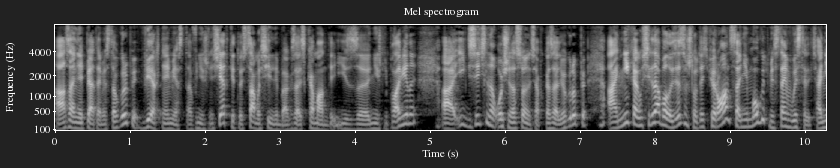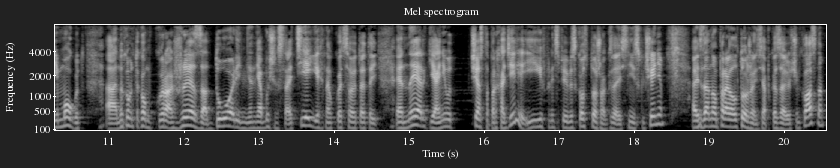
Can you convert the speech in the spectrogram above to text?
а заняли пятое место в группе, верхнее место в нижней сетке, то есть самый сильный бы оказались команды из э, нижней половины, а, и действительно очень достойно себя показали в группе. Они, как всегда было известно, что вот эти перуанцы, они могут местами выстрелить, они могут а, на каком-то таком кураже, задоре, на необычных стратегиях, на какой-то своей вот этой энергии, они вот часто проходили, и, в принципе, без Coast тоже оказались не исключением. А из данного правила тоже они себя показали очень классно,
